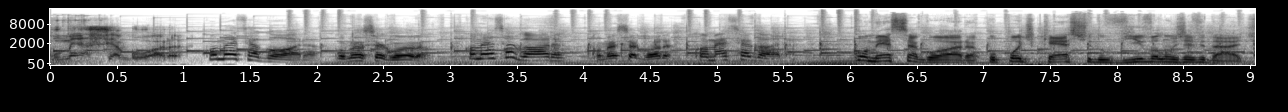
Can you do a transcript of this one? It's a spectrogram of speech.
Comece agora. Comece agora. Comece agora. Comece agora. Comece agora. Comece agora. Comece agora o podcast do Viva Longevidade.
